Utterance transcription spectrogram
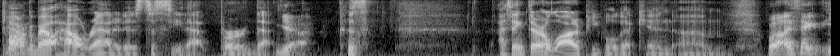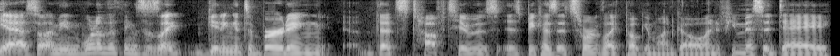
talk Yeah. about how rad it is to see that bird. That Yeah. because I think there are a lot of people that can. Um, Well, I think yeah. So I mean, one of the things is like getting into birding uh, that's tough too is is because it's sort of like Pokemon Go, and if you miss a day,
